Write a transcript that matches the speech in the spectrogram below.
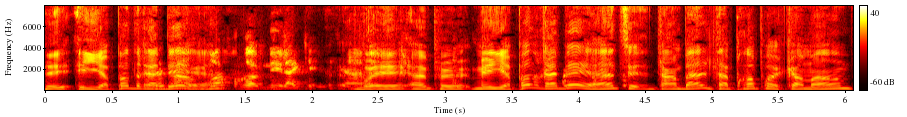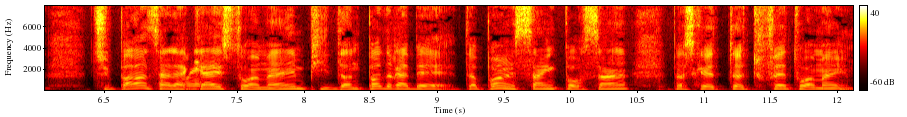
Il n'y a pas de rabais, hein? pour revenir la caissière. Oui, un peu. Mais il n'y a pas de rabais, hein? Tu t'emballes ta propre commande, tu passes à la caisse toi-même, puis donne pas de rabais. T'as pas un 5% parce que t'as tout fait toi-même.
